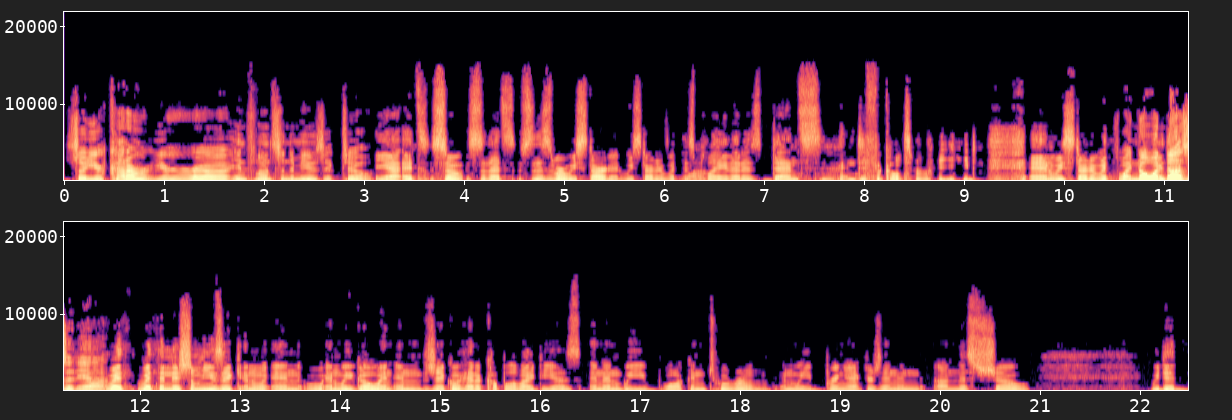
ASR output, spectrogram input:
So you're kind of you're uh, influencing the music too. Yeah, it's so so that's so this is where we started. We started with this Wow. play that is dense and difficult to read, and we started with why no one With- does it. Yeah. with with initial music and and and we go in and Jaco had a couple of ideas and then we walk into a room and we bring actors in and on this show we did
